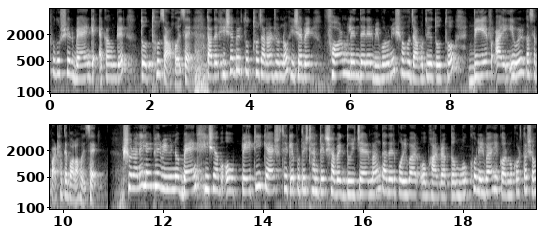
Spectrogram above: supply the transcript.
সদস্যের ব্যাংক অ্যাকাউন্টের তথ্য চাওয়া হয়েছে। তাদের হিসাবের তথ্য জানার জন্য হিসাবে ফর্ম লেনদেনের বিবরণী সহ যাবতীয় তথ্য বিএফআইইউ এর কাছে পাঠাতে বলা হয়েছে। সোনালী লাইফের বিভিন্ন ব্যাংক হিসাব ও পেটি ক্যাশ থেকে প্রতিষ্ঠানটির সাবেক দুই চেয়ারম্যান, তাদের পরিবার ও ভারপ্রাপ্ত মুখ্য নির্বাহী কর্মকর্তা সহ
